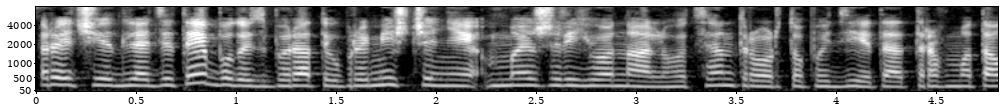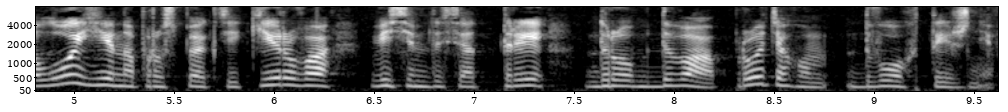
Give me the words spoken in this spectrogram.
Речі для дітей будуть збирати у приміщенні межрегіонального центру ортопедії та травматології на проспекті Кірова, 83, дроб 2 протягом двох тижнів.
